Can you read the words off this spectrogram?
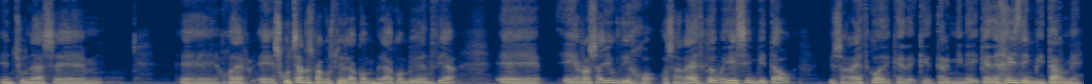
enchunas eh, joder, eh, escucharnos para construir la, convivencia, eh, Rosa Yuk dijo, os agradezco que me hayáis invitado y os agradezco que, que, que dejéis de invitarme,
